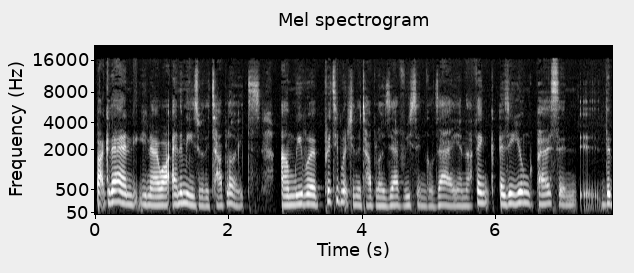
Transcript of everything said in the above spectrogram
Back then, you know, our enemies were the tabloids, and we were pretty much in the tabloids every single day. And I think as a young person, the,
